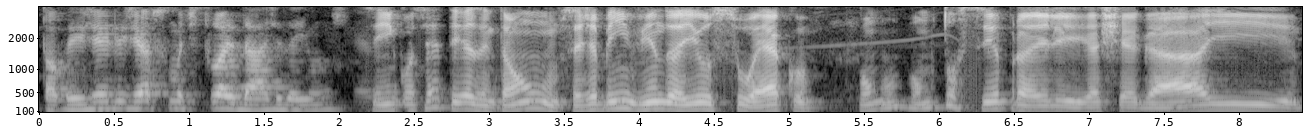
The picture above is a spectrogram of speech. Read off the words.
Talvez ele já assuma titularidade daí uns. Sim, com certeza. Então, seja bem-vindo aí o sueco. Vamos, vamos torcer para ele já chegar e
